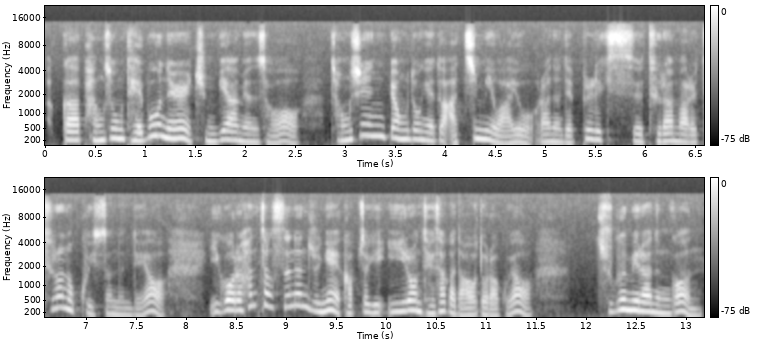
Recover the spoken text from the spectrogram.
아까 방송 대본을 준비하면서 정신병동에도 아침이 와요라는 넷플릭스 드라마를 틀어놓고 있었는데요. 이거를 한창 쓰는 중에 갑자기 이런 대사가 나오더라고요. 죽음이라는 건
